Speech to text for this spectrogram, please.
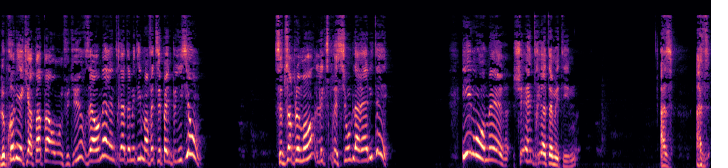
Le premier qui a pas part au monde futur, c'est Omer mais en fait, c'est pas une punition. C'est tout simplement l'expression de la réalité. Im Omer chez Entriatametim, az, az,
